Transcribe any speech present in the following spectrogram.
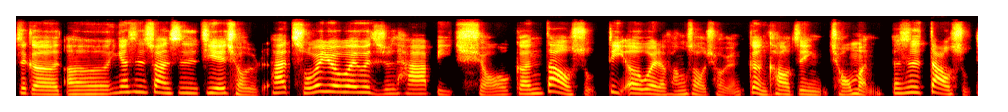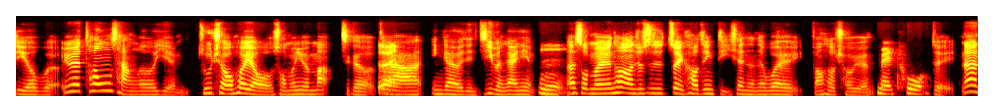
这个呃应该是算是接球的人。他所谓越位位置就是他比球跟倒数第二位的防守球员更靠近球门，但是倒数第二位，因为通常而言，足球会有守门员嘛，这个大家应该有点基本概念。嗯，那守门员通常就是最靠近底线的那位防守球员。没错。对，那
